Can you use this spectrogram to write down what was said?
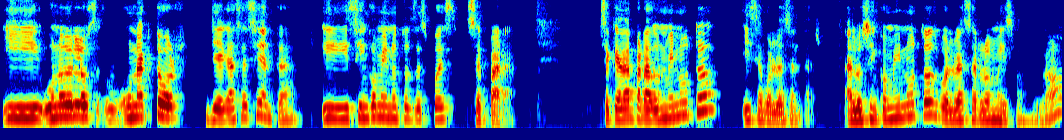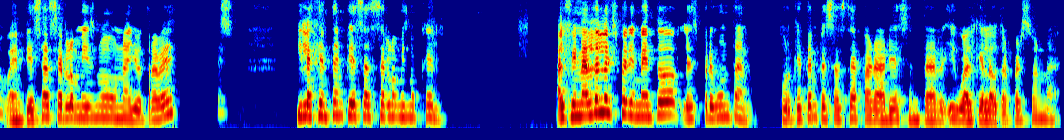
Y uno de los, un actor llega, se sienta y cinco minutos después se para se queda parado un minuto y se vuelve a sentar. A los cinco minutos vuelve a hacer lo mismo, ¿no? Empieza a hacer lo mismo una y otra vez y la gente empieza a hacer lo mismo que él. Al final del experimento les preguntan, ¿por qué te empezaste a parar y a sentar igual que la otra persona?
